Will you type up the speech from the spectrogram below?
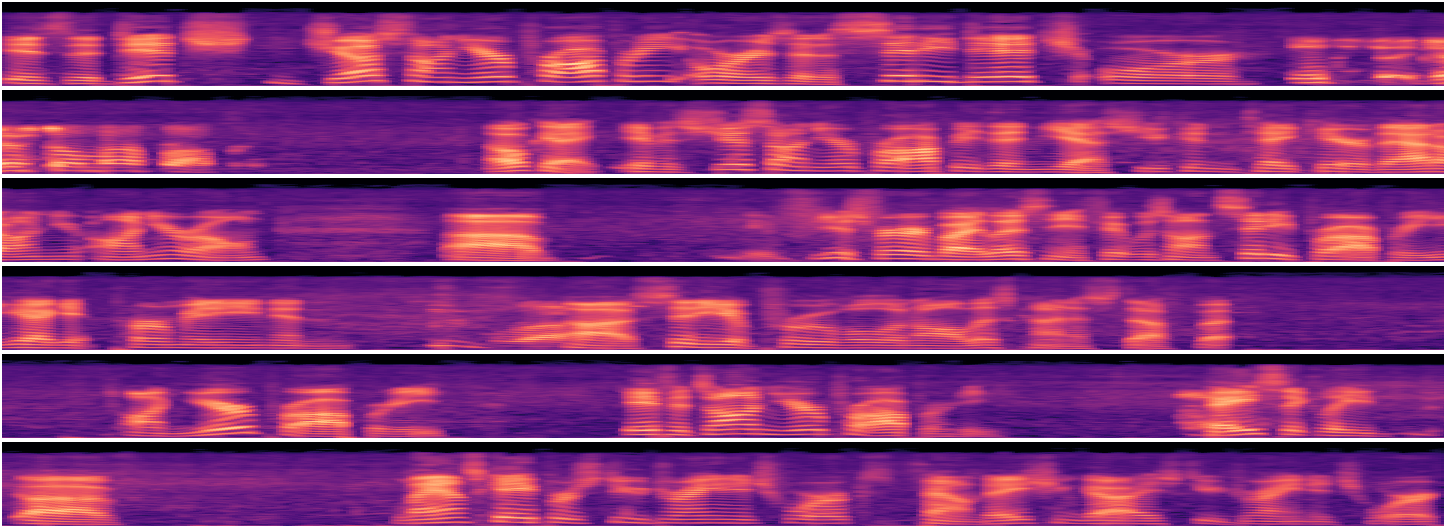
is the ditch just on your property, or is it a city ditch, or It's just on my property. Okay? If it's just on your property, then yes, you can take care of that on your on your own. Uh, if, just for everybody listening, if it was on city property, you got to get permitting and Right. uh, city approval and all this kind of stuff. But on your property, if it's on your property, basically, uh, landscapers do drainage work, foundation guys do drainage work,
